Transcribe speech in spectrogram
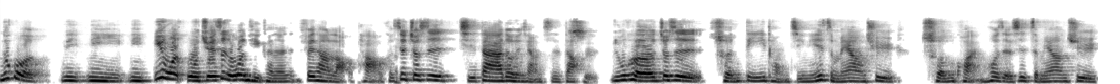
如果你你你，因为我我觉得这个问题可能非常老套，可是就是其实大家都很想知道，是如何就是存第一桶金，你是怎么样去存款，或者是怎么样去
